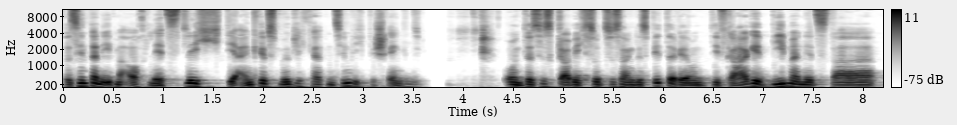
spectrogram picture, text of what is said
da sind dann eben auch letztlich die Eingriffsmöglichkeiten ziemlich beschränkt. Und das ist, glaube ich, sozusagen das Bittere und die Frage, wie man jetzt da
